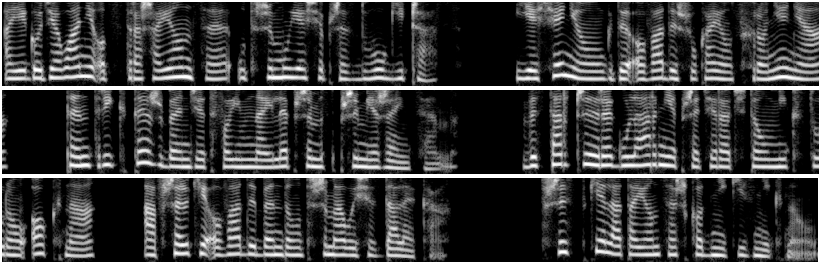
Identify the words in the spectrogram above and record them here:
a jego działanie odstraszające utrzymuje się przez długi czas. Jesienią, gdy owady szukają schronienia, ten trik też będzie twoim najlepszym sprzymierzeńcem. Wystarczy regularnie przecierać tą miksturą okna, a wszelkie owady będą trzymały się z daleka. Wszystkie latające szkodniki znikną.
